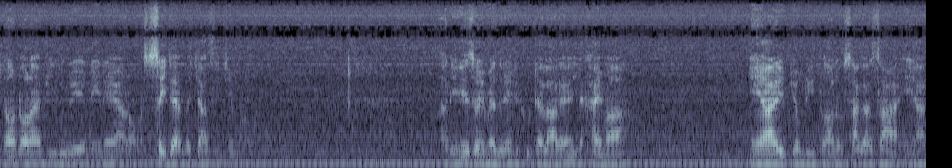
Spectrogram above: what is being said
ကျွန်တော်ဒေါ်လာပြည်သူတွေအနေနဲ့ကတော့စိတ်ဓာတ်မကျစေချင်ပါဘူးအဒီနေ့ဆိုရင်မဲ့သတင်းတစ်ခုတက်လာတယ်ရခိုင်မှာအင်အားတွေပြုံးတီးသွားလို့စာကစားအင်အား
